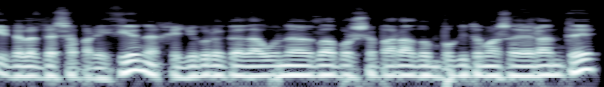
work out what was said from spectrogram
y de las desapariciones, que yo creo que cada una va por separado un poquito más adelante,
